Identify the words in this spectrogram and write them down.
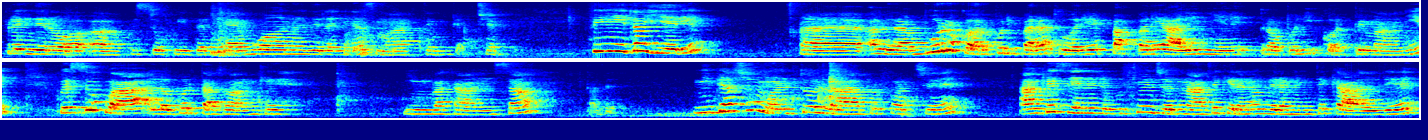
prenderò uh, questo qui perché è buono e della linea Smart mi piace. Finita ieri eh, allora, burro corpo riparatore, pappa reale, miele, propoli, corpo e mani. Questo qua l'ho portato anche in vacanza. Mi piace molto la profumazione, anche se nelle ultime giornate che erano veramente calde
